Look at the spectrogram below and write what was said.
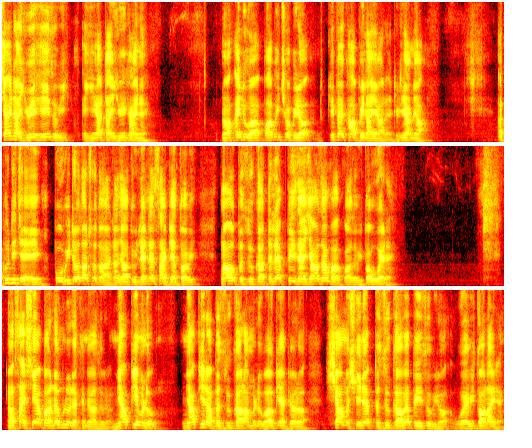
ကြိုက်တာရွေးဟေးဆိုပြီးအရင်ကဒါရွေးခိုင်းတယ် နော်အဲ့လူကဘာပြီးချော့ပြီးတော့လစ်ဘက်ခပေးလိုက်ရတယ်ဒုတိယမြောက်အခုတစ်ချိန်ပို့ပြီးဒေါသထွက်သွားတယ်ဒါကြောင့်သူလက်နဲ့ဆိုင်ပြန်သွားပြီးငါ့ကိုဘဇူကာတလက်ပေးစမ်းရောင်းစမ်းပါကွာဆိုပြီးတော့ဝဲတယ်တော့ဆိုင်ရှင်ကဘာလုံးမလို့လဲခင်ဗျာဆိုတော့မြောက်ပြစ်မလို့မြောက်ပြစ်တာဘဇူကာလာမလို့ဘာလို့ပြန်ပြောတော့ရှာမရှင်နဲ့ဘဇူကာပဲပေးဆိုပြီးတော့ဝယ်ပြီးသွားလိုက်တယ်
